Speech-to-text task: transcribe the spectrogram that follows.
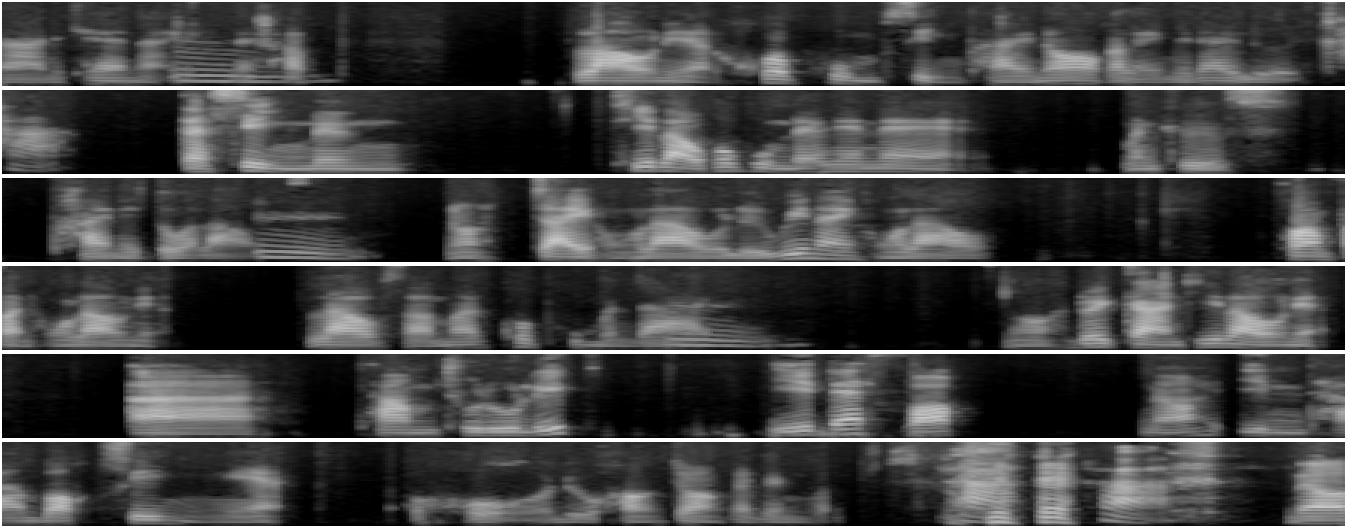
นานแค่ไหนอืมนะครับ เราเนี่ยควบคุมสิ่งภายนอกอะไรไม่ได้เลยค่ะ แต่สิ่งหนึ่งที่เราควบคุมได้แน่ ๆ มันคือภายในตัวเราอืมเนาะใจของเราหรือวินัยของเรา ความฝันของเราเนี่ย เราสามารถควบคุมมันได้อืมเนาะด้วยการที่เราเนี่ย อ่าทำ to do list eat that frog เนาะ in time boxing อย่างเงี้ยโอ้โห ดูของจองกันเป็นหมดค่ะค่ะเนาะ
